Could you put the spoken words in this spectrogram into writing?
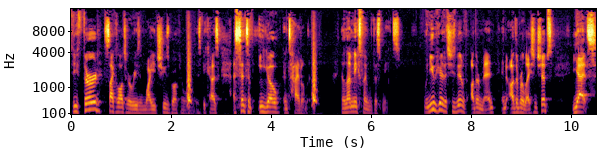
The third psychological reason why you choose broken women is because a sense of ego entitlement. Now, let me explain what this means. When you hear that she's been with other men in other relationships, yet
